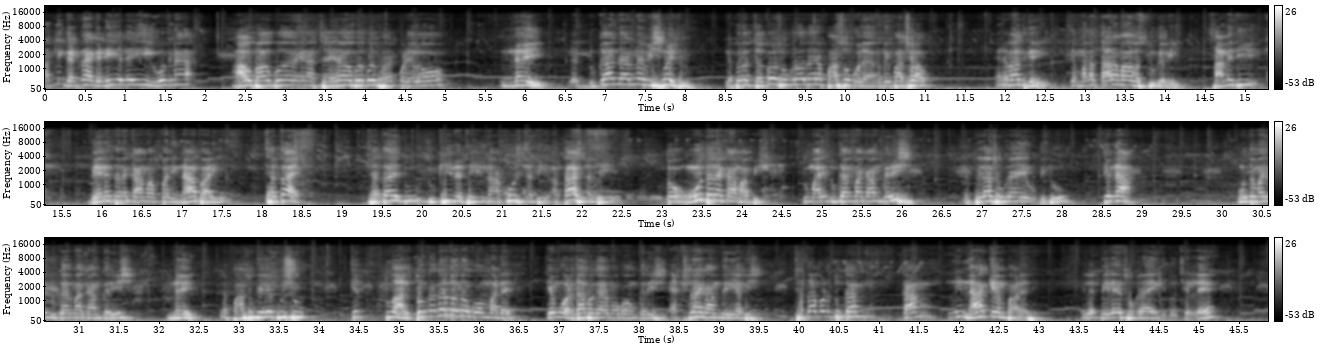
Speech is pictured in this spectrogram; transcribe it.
આટલી ઘટના ઘટી એટલે એ યુવકના હાવભાવ પર, એના ચહેરા ઉપર કોઈ ફરક પડેલો નહીં. એટલે દુકાનદારને વિસ્મય થયું. એટલે પેલો જતો છોકરો હતો, એને પાછો બોલાવ્યો કે, ભાઈ, પાછો આવ. એને વાત કરી કે, મને તારામાં આ વસ્તુ ગમી. સામેથી બેને તને કામ આપવાની ના પાડી. છતાંય છતાંય તું દુઃખી નથી, નાખુશ નથી, હતાશ નથી, તો હું તને કામ આપીશ. તું મારી દુકાનમાં કામ કરીશ? પેલા છોકરાએ એવું કીધું કે ના, હું તમારી દુકાનમાં કામ કરીશ નહીં. પાછું પેલે પૂછ્યું કે તું હાલતો કગરતો હતો કોમ માટે કે હું અડધા પગારમાં કોમ કરીશ એક્સ્ટ્રા કામ કરી આપીશ. છતાં પણ તું કામ, કામની ના કેમ પાડે? છે એટલે પેલે છોકરાએ કીધું છેલ્લે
